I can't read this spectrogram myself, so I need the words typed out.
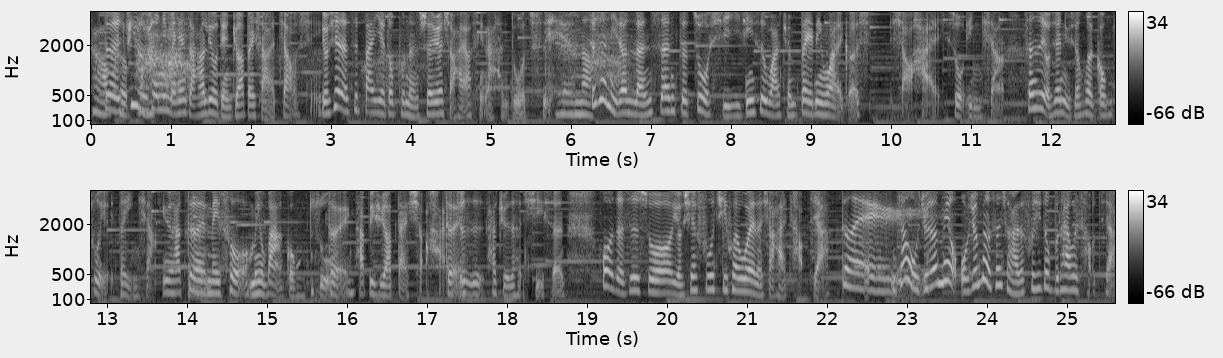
god！对，譬如说你每天早上六点就要被小孩叫醒，有些人是半夜都不能睡，因为小孩要醒来很多次。天哪，就是你的人生的作息已经是完全被另外一个小孩所影响，甚至有些女生会工作也被影响，因为她可能对，没错，没有办法工作，对。她必须要带小孩，对。就是她觉得很牺牲，或者是说有些夫妻会为了小孩吵架，对，你知道，我觉得没有，我觉得没有生小孩的夫妻都不太会吵架，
